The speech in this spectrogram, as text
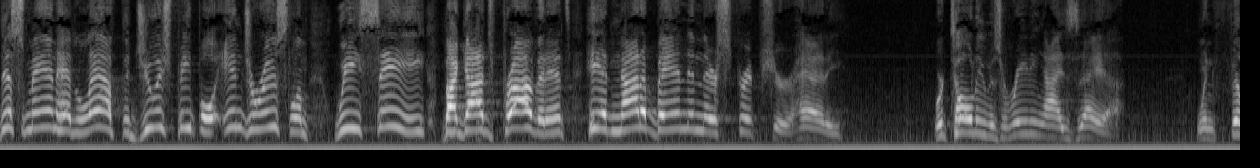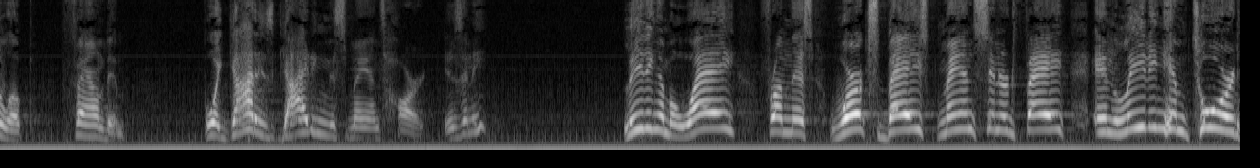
this man had left the Jewish people in Jerusalem, we see by God's providence, he had not abandoned their scripture, had he? We're told he was reading Isaiah when Philip found him. Boy, God is guiding this man's heart, isn't he? Leading him away from this works based, man centered faith and leading him toward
